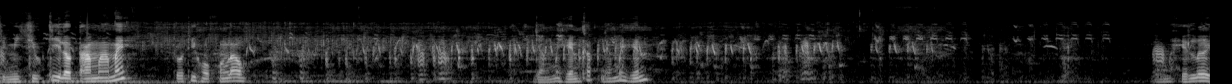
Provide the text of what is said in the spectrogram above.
จะมีชิวกี้เราตามมาไหม ตัวที่หกของเรา ยังไม่เห็นครับยังไม่เห็นยังไม่เห็นเลย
